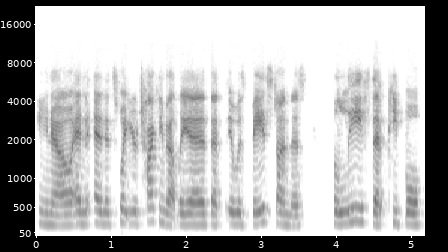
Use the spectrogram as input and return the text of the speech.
you know? And and it's what you're talking about leah that it was based on this belief that people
